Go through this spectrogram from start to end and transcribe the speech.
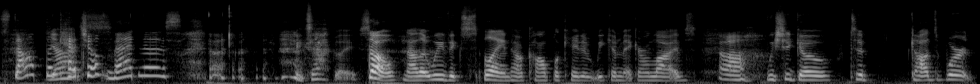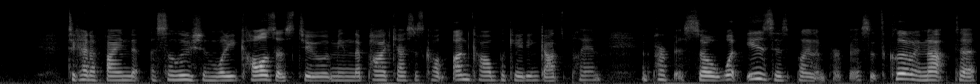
Stop the Yes. ketchup madness. Exactly. So now that we've explained how complicated we can make our lives, oh, we should go to God's Word to kind of find a solution, what He calls us to. I mean, the podcast is called Uncomplicating God's Plan and Purpose. So, what is His plan and purpose? It's clearly not to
